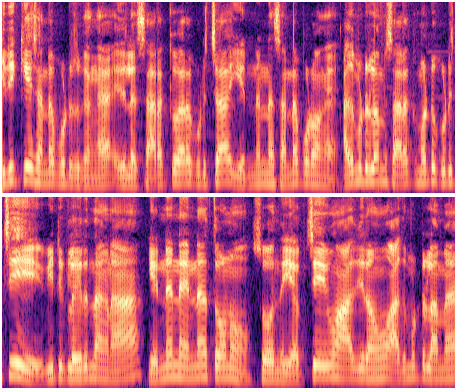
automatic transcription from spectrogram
இதுக்கே சண்டை போட்டுருக்காங்க. இதுல சரக்கு வேற குடிச்சா என்னென்ன சண்டை போடுவாங்க? அது மட்டும் இல்லாம சரக்கு மட்டும் குடிச்சு வீட்டுக்குள்ள இருந்தாங்கன்னா என்னென்ன என்ன தோணும்? சோ இந்த எப்ஜேவும் ஆதிரவும் அது மட்டும் இல்லாம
